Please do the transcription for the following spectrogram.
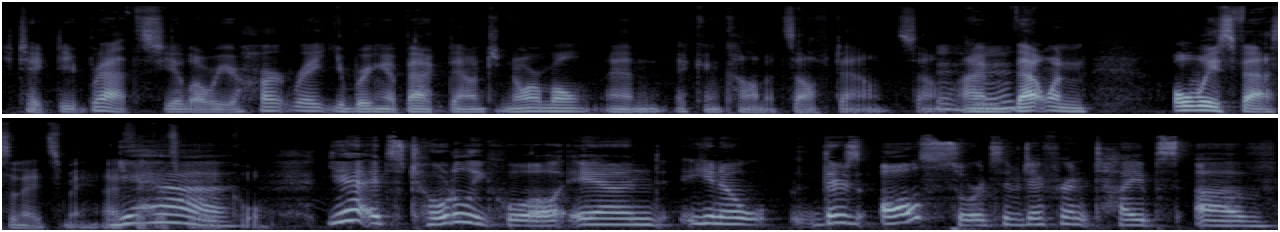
You take deep breaths, you lower your heart rate, you bring it back down to normal, and it can calm itself down. So mm-hmm. I'm that one always fascinates me. I yeah. Really cool. Yeah, it's totally cool. And you know, there's all sorts of different types of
